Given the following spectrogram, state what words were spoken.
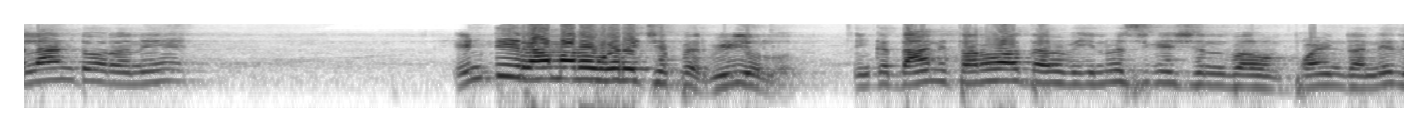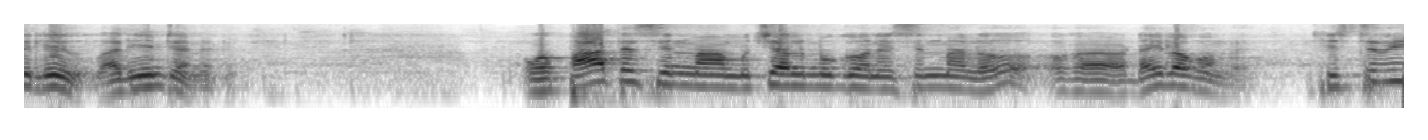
ఎలాంటోరని ఎన్టీ రామారావు గారే చెప్పారు వీడియోలో. ఇంకా దాని తర్వాత ఇన్వెస్టిగేషన్ పాయింట్ అనేది లేదు. అది ఏంటి అనేది. ఒక పాత సినిమా ముత్యాల ముగ్గు అనే సినిమాలో ఒక డైలాగ్ ఉంది. హిస్టరీ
